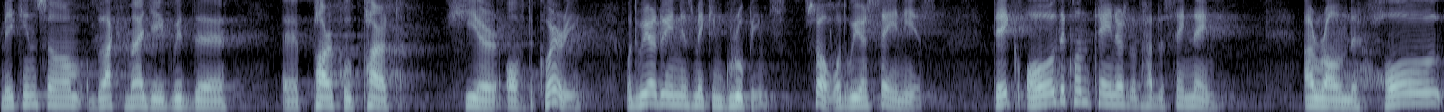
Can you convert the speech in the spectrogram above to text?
making some black magic with the uh, purple part here of the query, what we are doing is making groupings. So what we are saying is, take all the containers that have the same name around the whole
